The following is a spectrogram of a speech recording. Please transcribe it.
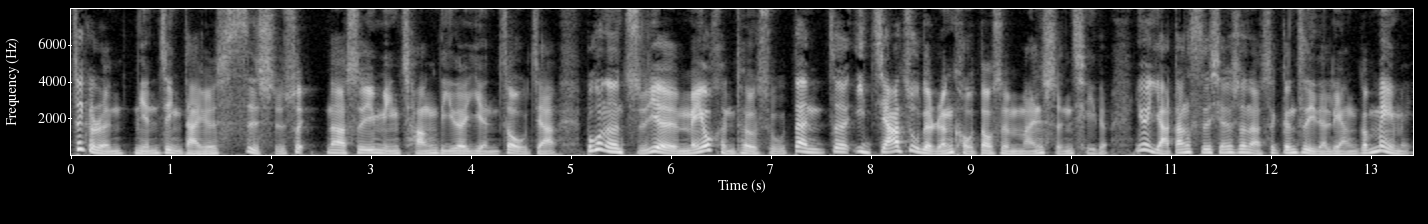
这个人年近大约四十岁，那是一名长笛的演奏家。不过呢，职业没有很特殊，但这一家住的人口倒是蛮神奇的。因为亚当斯先生呢是跟自己的两个妹妹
